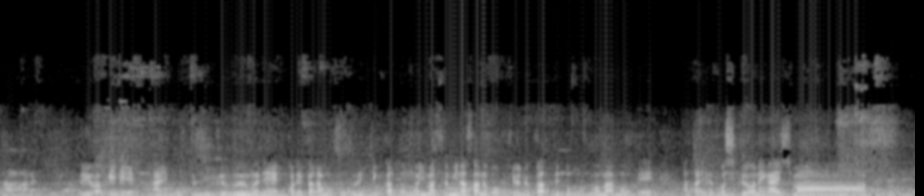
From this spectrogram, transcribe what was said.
はいというわけで、はい、木軸ブームねこれからも続いていくかと思います皆さんのご協力あってのものなのでまたよろしくお願いします。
